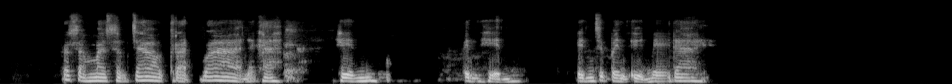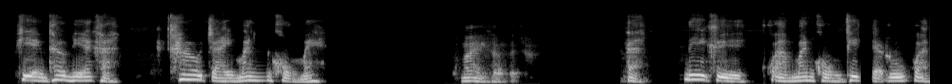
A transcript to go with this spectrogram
ๆ พระสัมมาสัมพุทธเจ้าตรัสว่านะคะ เห็นเป็นเห็น เห็นจะเป็นอื่นไม่ได้ เพียงเท่านี้ค่ะ เข้าใจมั่นคงไหม ไม่ครับอาจารย์ค่ะ นี่คือความมั่นคงที่จะรู้ความ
